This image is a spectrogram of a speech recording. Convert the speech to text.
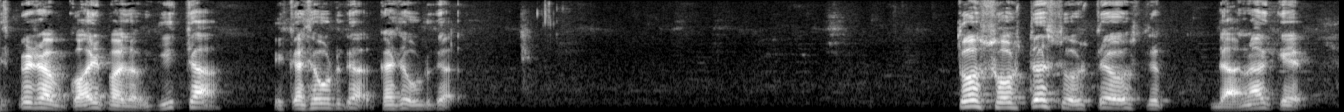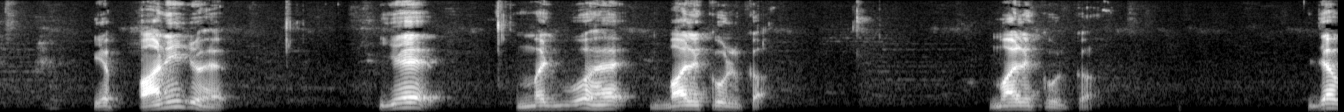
اسپیڈ انکوائری پیدا ہوئی یہ کیا یہ کیسے اٹھ گیا کیسے اٹھ گیا تو سوچتے سوچتے اس نے جانا کہ یہ پانی جو ہے یہ مجموعہ ہے مالیکول کا مالیکول کا جب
